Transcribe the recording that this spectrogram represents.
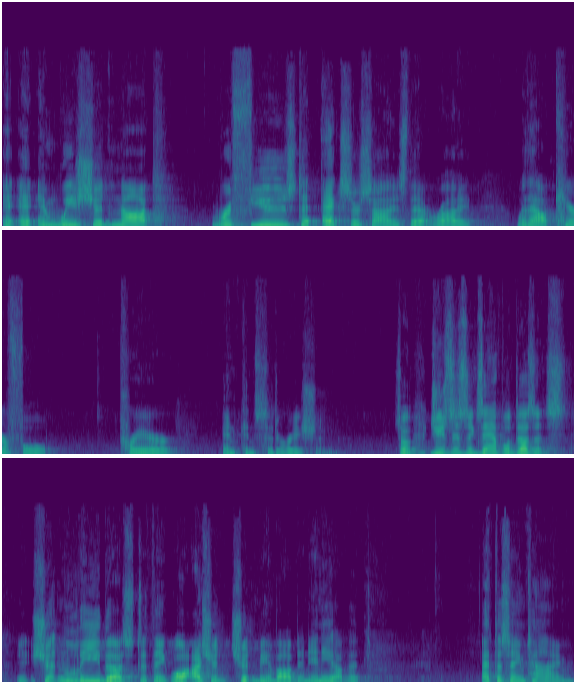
and, we should not refuse to exercise that right without careful prayer and consideration. So Jesus' example doesn't shouldn't lead us to think, well, I should, shouldn't be involved in any of it. At the same time,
